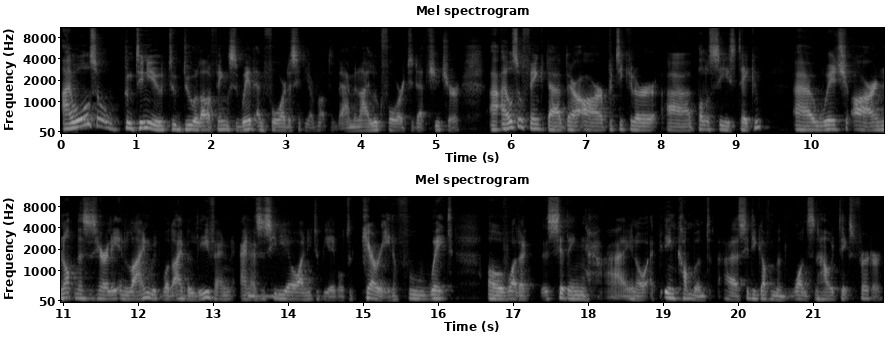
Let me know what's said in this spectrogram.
I will also continue to do a lot of things with and for the city of Rotterdam, and I look forward to that future. Uh, I also think that there are particular uh, policies taken uh, which are not necessarily in line with what I believe in. And as a mm-hmm. CDO, I need to be able to carry the full weight of what a sitting, uh, you know, incumbent uh, city government wants and how it takes further.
